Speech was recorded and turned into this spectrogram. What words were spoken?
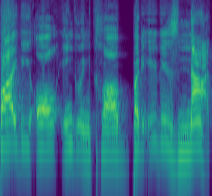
by the All England Club, but it is not.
